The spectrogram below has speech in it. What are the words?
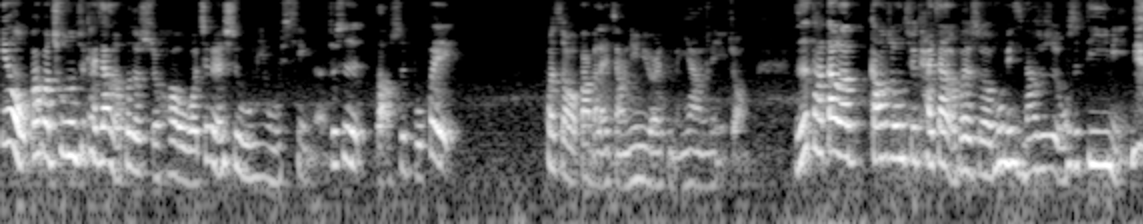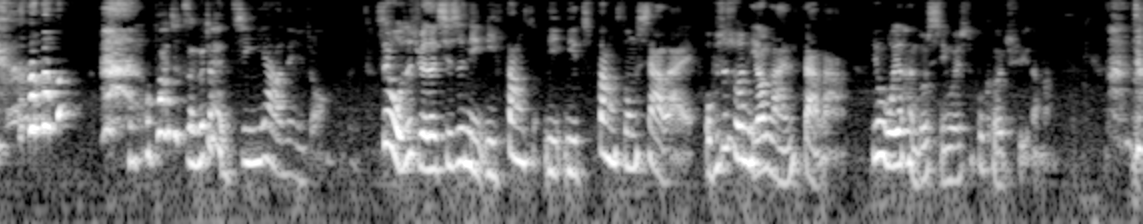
因为我爸爸初中去开家长会的时候，我这个人是无名无姓的，就是老师不会，或者找我爸爸来讲你女儿怎么样那一种。只是他到了高中去开家长会的时候，莫名其妙就是我是第一名，我爸就整个就很惊讶那一种。所以我是觉得，其实你你放松，你你放松下来，我不是说你要懒散啦，因为我有很多行为是不可取的嘛。对，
